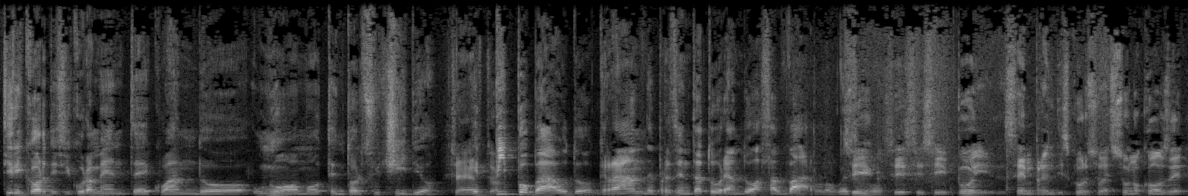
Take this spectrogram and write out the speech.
Ti ricordi sicuramente quando un uomo tentò il suicidio Certo. e Pippo Baudo, grande presentatore, andò a salvarlo. Sì, fu- sì, sì, sì. Poi sempre il discorso è sono cose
